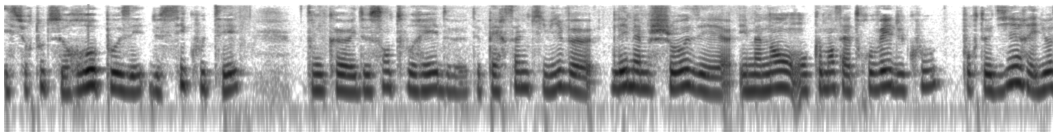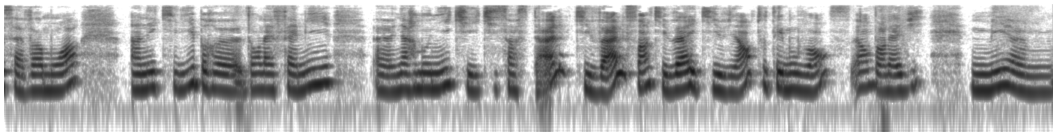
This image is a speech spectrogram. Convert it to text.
et surtout de se reposer, de s'écouter. Donc, et de s'entourer de, personnes qui vivent les mêmes choses. Et, et maintenant, on commence à trouver, du coup, pour te dire, Elios a 20 mois, un équilibre dans la famille euh, une harmonie qui, qui s'installe, qui valse, hein, qui va et qui vient, tout est mouvance hein, dans la vie. Mais euh,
